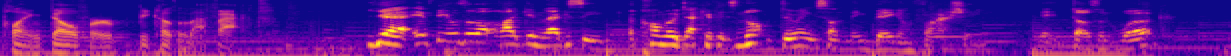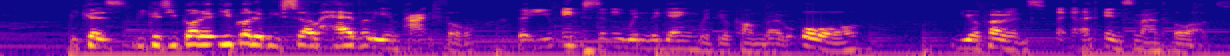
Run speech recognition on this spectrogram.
playing Delver because of that fact. Yeah, it feels a lot like in Legacy, a combo deck. If it's not doing something big and flashy, it doesn't work. Because because you've got to you've got to be so heavily impactful that you instantly win the game with your combo, or your opponent's at insurmountable odds.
